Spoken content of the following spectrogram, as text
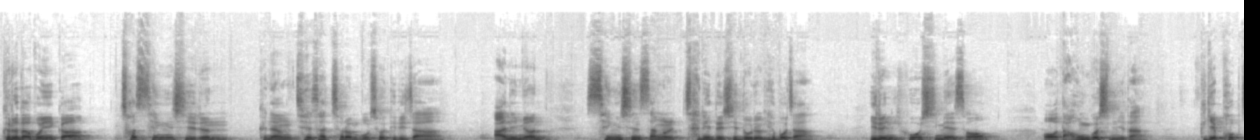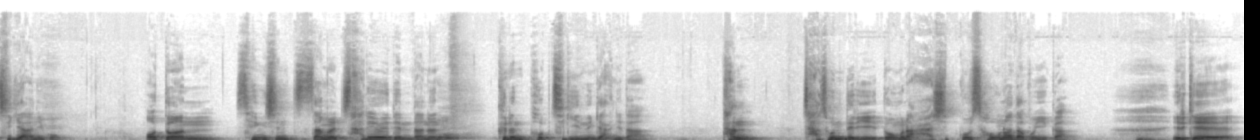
그러다 보니까 첫 생실은 그냥 제사처럼 모셔드리자 아니면 생신상을 차리듯이 노력해보자 이런 효심에서 어, 나온 것입니다. 그게 법칙이 아니고 어떤 생신상을 차려야 된다는 그런 법칙이 있는 게 아니다. 단 자손들이 너무나 아쉽고 서운하다 보니까 이렇게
